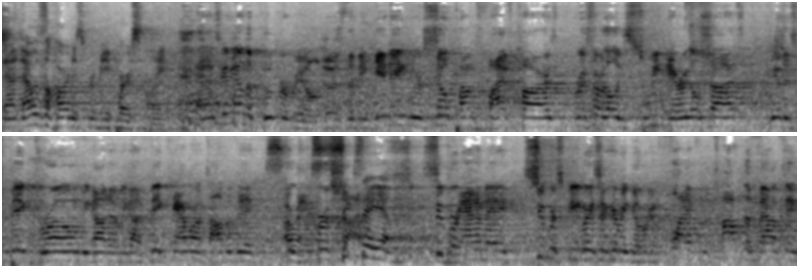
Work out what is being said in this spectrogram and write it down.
that, that was the hardest for me personally. And it's gonna be on the blooper reel. It was the beginning. We were so pumped. Five cars. We're gonna start with all these sweet aerial shots. We have this big drone. We got a we got a big camera on top of it. All right, first 6 shot. a.m.. Super anime, super speed racer. Here we go. We're gonna fly from the top of the mountain,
